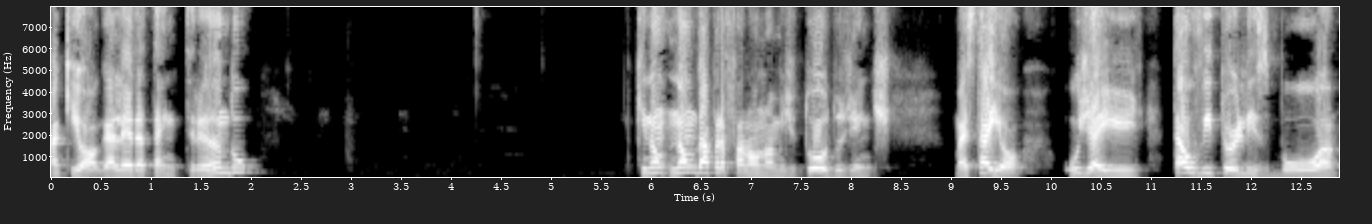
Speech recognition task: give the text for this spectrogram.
Aqui, ó, a galera tá entrando. Que não, não dá para falar o nome de todos, gente. Mas tá aí, ó. O Jair, tá o Vitor Lisboa.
